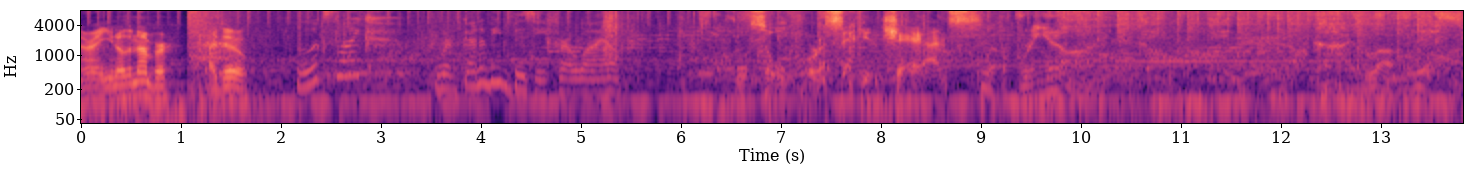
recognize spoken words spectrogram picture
All right, you know the number. I do. Looks like we're gonna be busy for a while. You Sold for a second chance. Well, bring it on. I love this.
